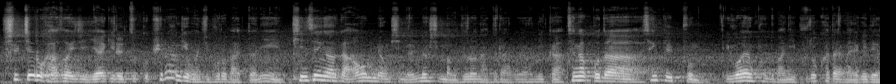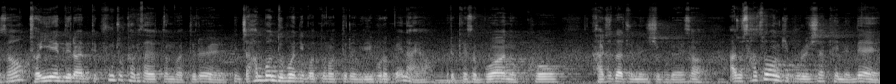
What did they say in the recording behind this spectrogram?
실제로 가서 이제 이야기를 듣고 필요한 게 뭔지 물어봤더니 신생아가 9명씩, 10명씩 막 늘어나더라고요. 그러니까 생각보다 생필품, 유아용품도 많이 부족하다는 걸 알게 돼서 저희 애들한테 풍족하게 사줬던 것들을 진짜 한 번, 두 번 입었던 옷들은 일부러 빼놔요. 그렇게 해서 모아놓고 가져다 주는 식으로 해서 아주 사소한 기부를 시작했는데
